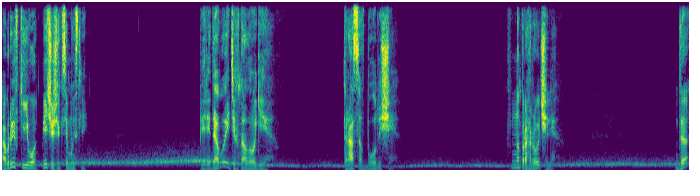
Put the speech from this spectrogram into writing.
обрывки его мечущихся мыслей. Передовые технологии. Трасса в будущее. Напророчили. Да,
